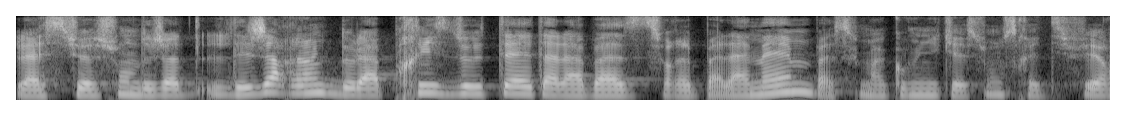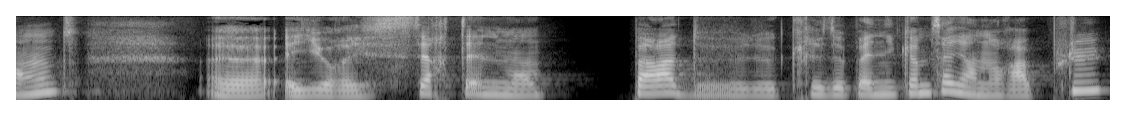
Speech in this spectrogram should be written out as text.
La situation déjà, déjà rien que de la prise de tête à la base serait pas la même parce que ma communication serait différente et il y aurait certainement pas de, de, crise de panique comme ça. Il y en aura plus.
